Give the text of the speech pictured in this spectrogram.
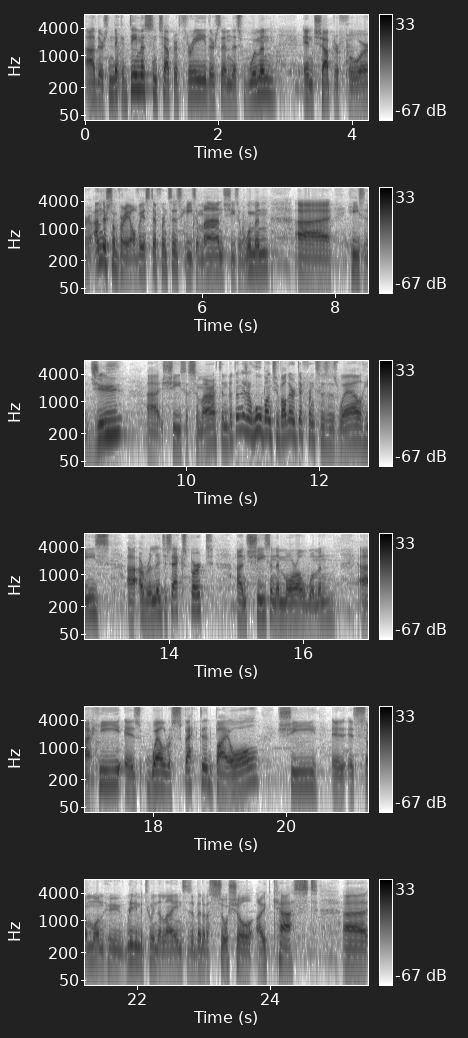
Uh, there's Nicodemus in chapter 3, there's then this woman in chapter 4, and there's some very obvious differences. He's a man, she's a woman, uh, he's a Jew. Uh, she's a Samaritan. But then there's a whole bunch of other differences as well. He's uh, a religious expert, and she's an immoral woman. Uh, he is well respected by all. She is, someone who, reading between the lines, is a bit of a social outcast. Uh,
